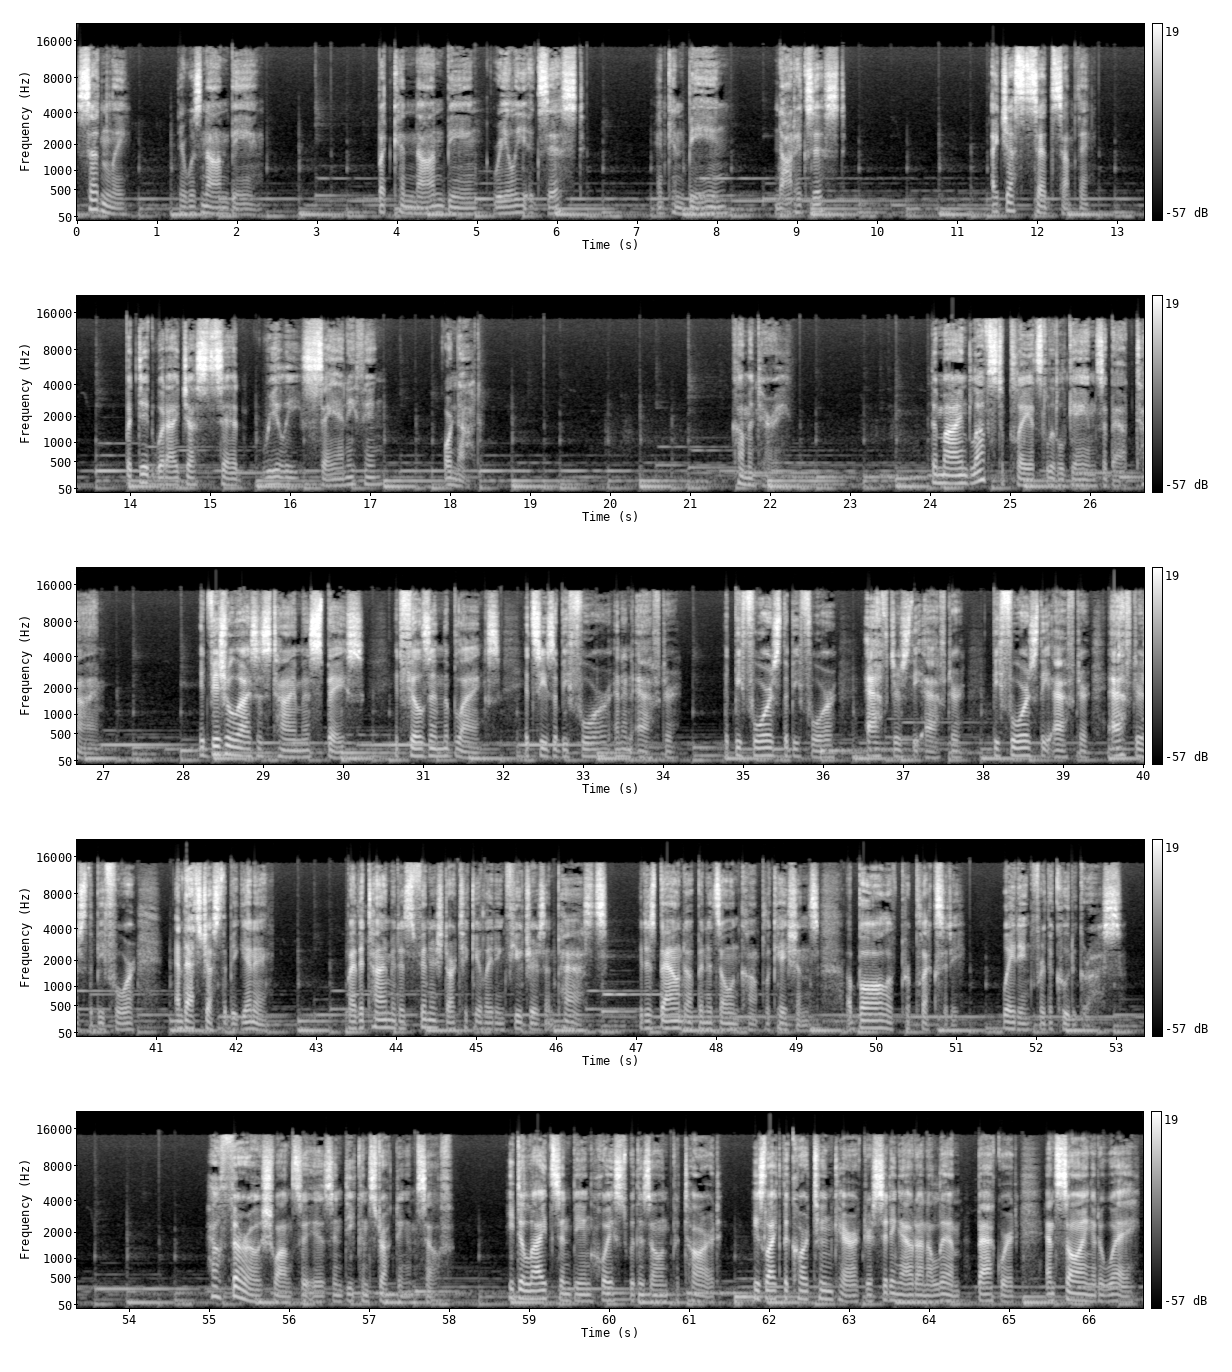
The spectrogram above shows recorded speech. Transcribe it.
Suddenly, there was non being. But can non being really exist? And can being not exist? I just said something. But did what I just said really say anything or not? Commentary The mind loves to play its little games about time. It visualizes time as space it fills in the blanks. It sees a before and an after. It befores the before, afters the after, befores the after, afters the before, and that's just the beginning. By the time it has finished articulating futures and pasts, it is bound up in its own complications, a ball of perplexity, waiting for the coup de grace. How thorough Chuang-Tzu is in deconstructing himself. He delights in being hoist with his own petard. He's like the cartoon character sitting out on a limb, backward, and sawing it away.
